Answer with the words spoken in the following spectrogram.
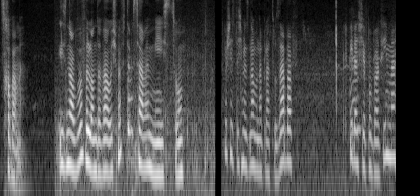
schowamy. I znowu wylądowałyśmy w tym samym miejscu. Już jesteśmy znowu na placu zabaw. Chwilę się pobawimy.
